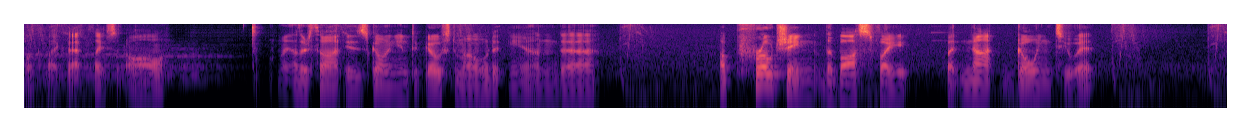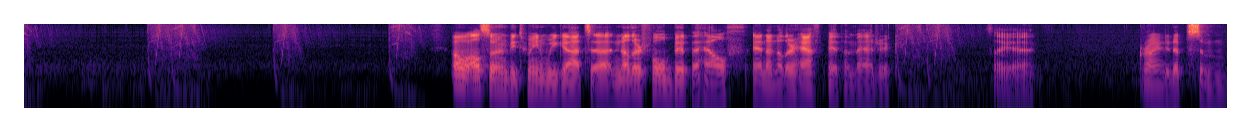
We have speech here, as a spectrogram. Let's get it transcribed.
Look like that place at all. My other thought is going into ghost mode and uh, approaching the boss fight but not going to it. Oh, also in between we got uh, another full bip of health and another half bip of magic. So I grinded up some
